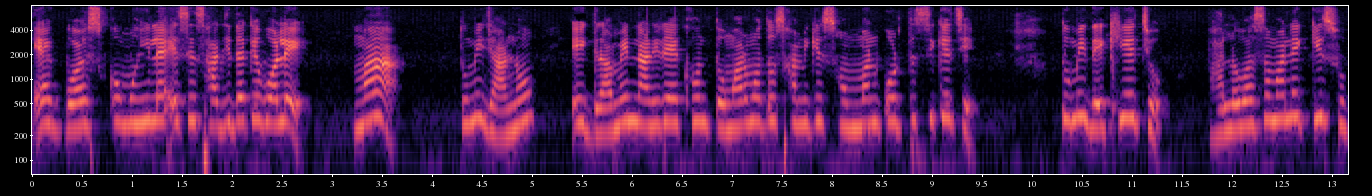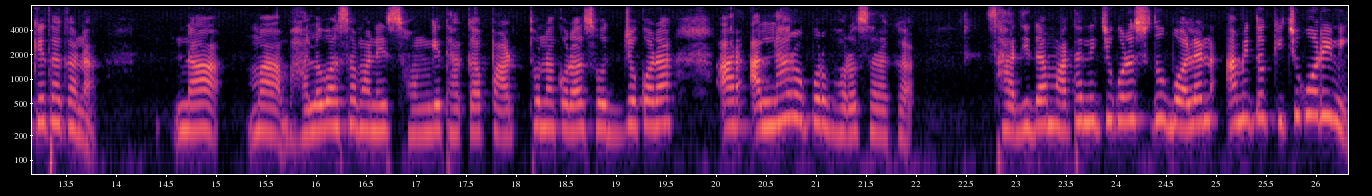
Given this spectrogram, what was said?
এক বয়স্ক মহিলা এসে সাজিদাকে বলে, মা তুমি জানো, এই গ্রামের নারীরা এখন তোমার মতো স্বামীকে সম্মান করতে শিখেছে? তুমি দেখিয়েছ, ভালোবাসা মানে কি সুখে থাকা না? না, মা, ভালোবাসা মানে সঙ্গে থাকা, প্রার্থনা করা, সহ্য করা আর আল্লাহর ওপর ভরসা রাখা। সাজিদা মাথা নিচু করে শুধু বলেন, আমি তো কিছু করিনি,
